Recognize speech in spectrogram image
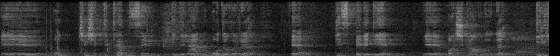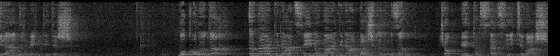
eee, o çeşitli temsil edilen odaları ve biz belediye eee, başkanlığını ilgilendirmektedir. Bu konuda Ömer Günal, Sayın Ömer Günal Başkanımızın çok büyük hassasiyeti var.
